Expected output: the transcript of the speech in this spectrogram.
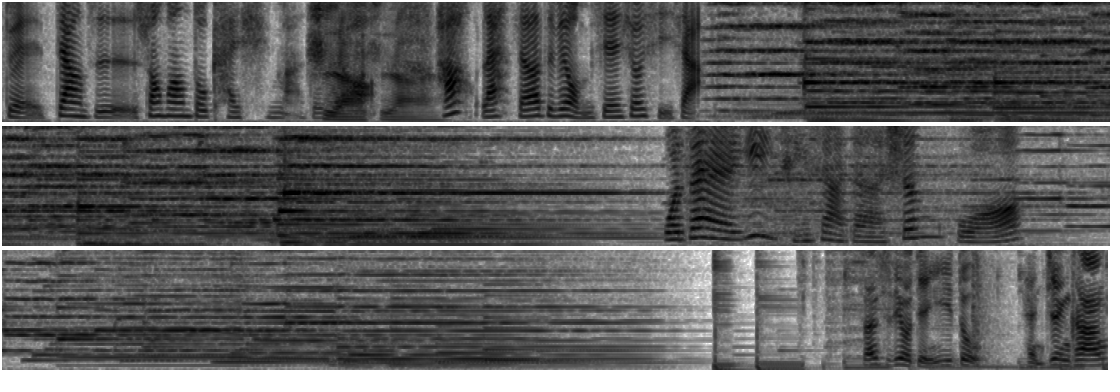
对这样子双方都开心嘛，对不是啊，是啊。好，来聊到这边，我们先休息一下。我在疫情下的生活。三十六点一度，很健康。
